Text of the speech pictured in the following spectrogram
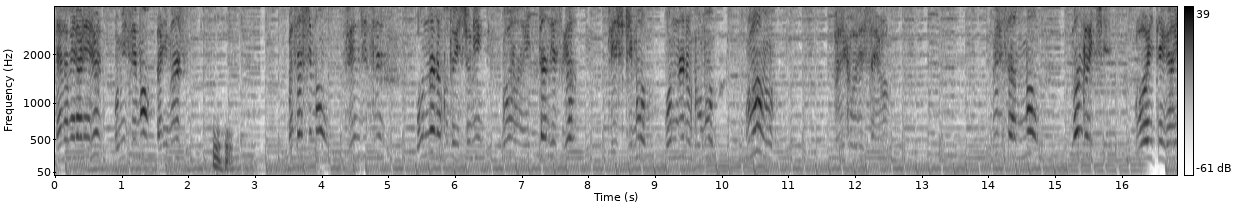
眺められるお店もあります。ほうほう。私も先日女の子と一緒にご飯行ったんですが景色も女の子もご飯も最高でしたよ。富士山も万が一お相手がい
